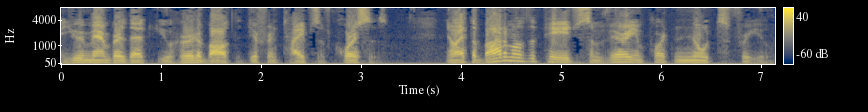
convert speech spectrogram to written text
And you remember that you heard about the different types of courses. Now, at the bottom of the page, some very important notes for you.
